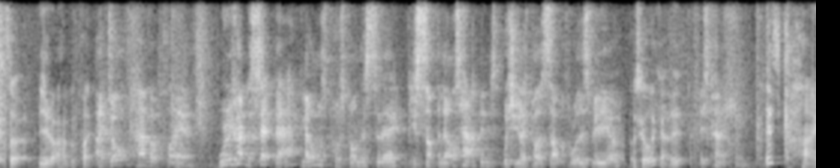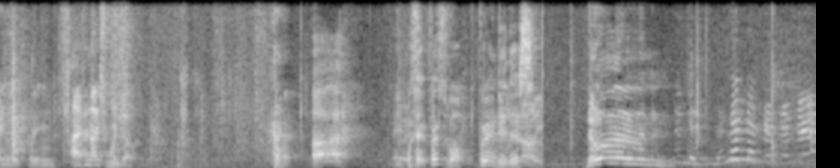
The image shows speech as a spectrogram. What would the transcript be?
So you don't have a plan. I don't have a plan. We're kind of set back. I almost postponed this today because something else happened, which you guys probably saw before this video. Let's go look at it. It's kind of clean. It's kinda clean. I have a nice window. Uh. Anyways. okay, first of all, if we're gonna do this. No, no, no, no, no, no, no, no, no, no, no, no.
